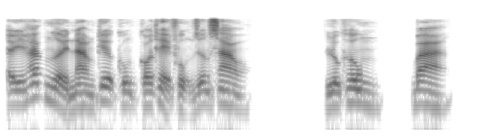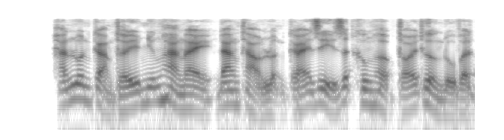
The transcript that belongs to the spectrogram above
Ấy hắc, người nam kia cũng có thể phụng dưỡng sao? Lục không, ba. Hắn luôn cảm thấy những hàng này đang thảo luận cái gì rất không hợp thói thường đồ vật.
